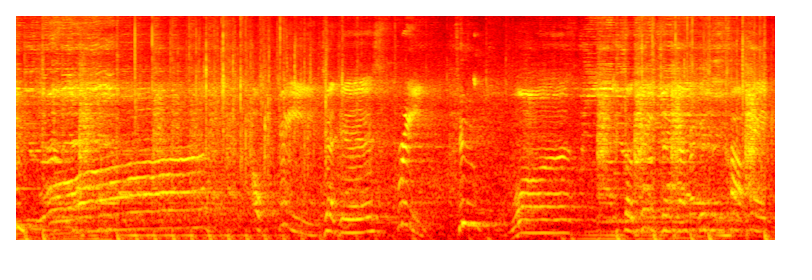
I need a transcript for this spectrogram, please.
three, one. Okay, judges. Three, two, one. So, Jason got back into the top eight.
